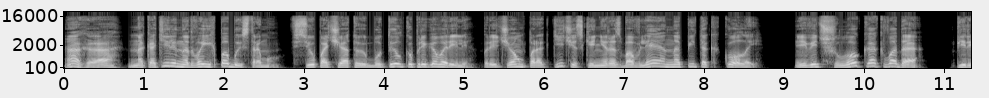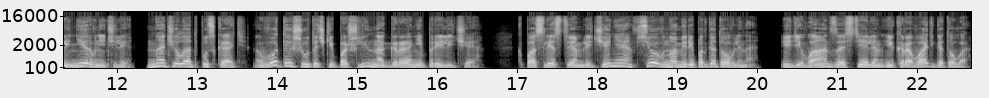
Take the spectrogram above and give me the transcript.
Ага, накатили на двоих по-быстрому. Всю початую бутылку приговорили, причем практически не разбавляя напиток колой. И ведь шло как вода. Перенервничали, начало отпускать, вот и шуточки пошли на грани приличия. К последствиям лечения все в номере подготовлено. И диван застелен, и кровать готова.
